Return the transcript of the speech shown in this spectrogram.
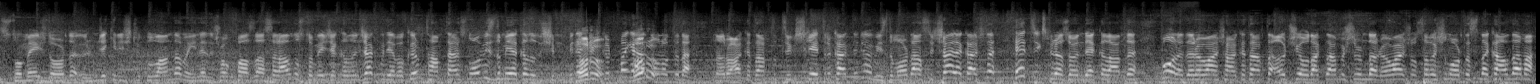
Stomage de orada örümcek inişini kullandı ama yine de çok fazla hasar aldı. Stomage yakalanacak mı diye bakıyorum. Tam tersine o Wisdom'ı yakaladı şimdi. Bir de Naru, kışkırtma geldi Naru. o noktada. Naru arka tarafta Trickskater'ı katlediyor. Wisdom oradan sıçrayla kaçtı. Hatrix biraz önde yakalandı. Bu arada Rövanş arka tarafta açıya odaklanmış durumda. Rövanş o savaşın ortasında kaldı ama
